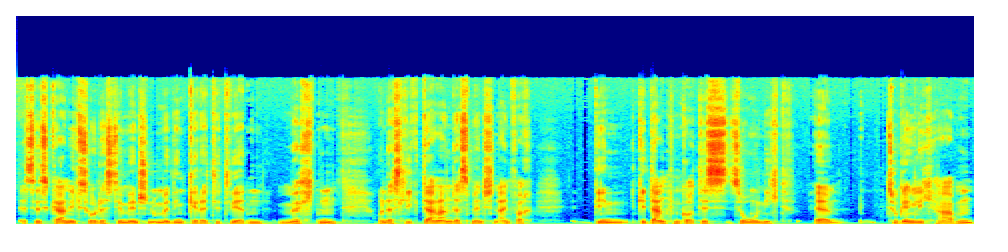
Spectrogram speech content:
es ist gar nicht so, dass die Menschen unbedingt gerettet werden möchten. Und das liegt daran, dass Menschen einfach den Gedanken Gottes so nicht äh, zugänglich haben.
